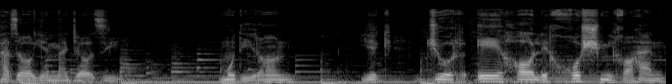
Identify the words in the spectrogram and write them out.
فضای مجازی. مدیران یک جرعه حال خوش می‌خواهند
